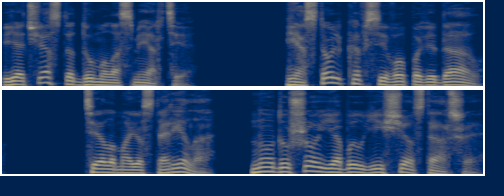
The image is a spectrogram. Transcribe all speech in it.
я часто думал о смерти. Я столько всего повидал. Тело мое старело, но душой я был еще старше.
